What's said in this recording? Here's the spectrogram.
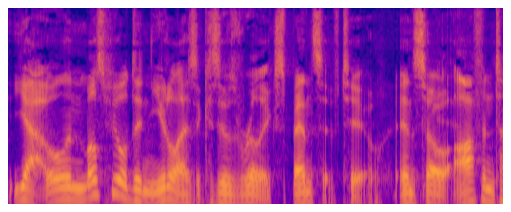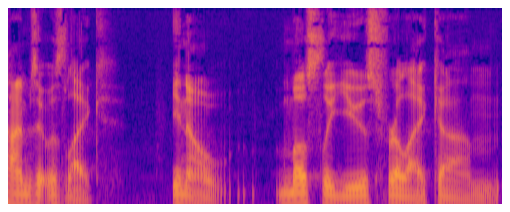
yeah. Well, and most people didn't utilize it because it was really expensive too, and so oftentimes it was like, you know, mostly used for like, um,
